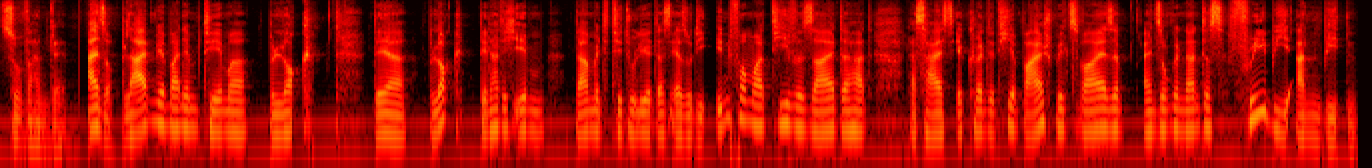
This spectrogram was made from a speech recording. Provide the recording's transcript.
zu wandeln. Also bleiben wir bei dem Thema Blog. Der Blog, den hatte ich eben damit tituliert, dass er so die informative Seite hat. Das heißt, ihr könntet hier beispielsweise ein sogenanntes Freebie anbieten.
